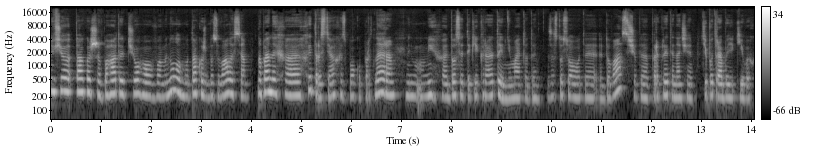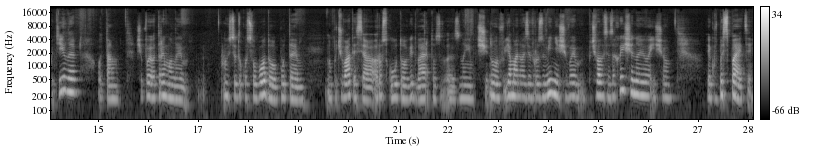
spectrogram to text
Ну і що також багато чого в минулому також базувалося на певних е, хитростях з боку партнера. Він міг досить такі креативні методи застосовувати до вас, щоб перекрити, наче ті потреби, які ви хотіли, от там, щоб ви отримали ну, всю таку свободу бути. Ну, почуватися розкуто, відверто з, з ним. Що, ну, я маю на увазі в розумінні, що ви почувалися захищеною і що як в безпеці,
